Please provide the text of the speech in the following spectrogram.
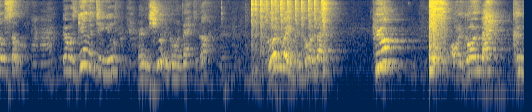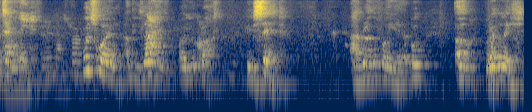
Your soul? Uh-huh. It was given to you, and it's surely going back to God. One way is going back pure, or it's going back contaminated. Which one of these lines are you across? He said, I'd rather for you in the book of Revelation,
